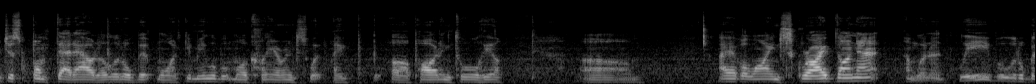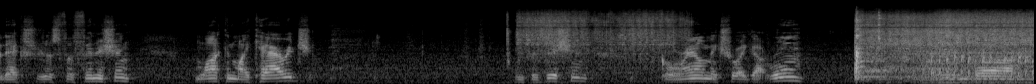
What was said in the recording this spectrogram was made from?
Just bump that out a little bit more. Give me a little bit more clearance with my uh, parting tool here. Um, I have a line scribed on that. I'm going to leave a little bit extra just for finishing. I'm locking my carriage in position. Go around, make sure I got room. And, uh,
